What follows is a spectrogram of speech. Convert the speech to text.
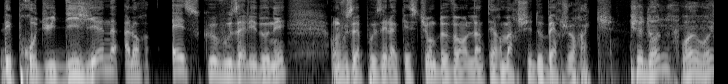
des produits d'hygiène. Alors, est-ce que vous allez donner? On vous a posé la question devant l'intermarché de Bergerac. Je donne, oui, oui.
